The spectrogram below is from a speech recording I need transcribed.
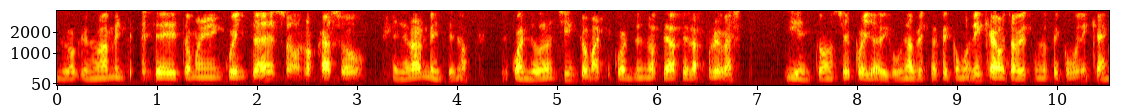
lo que normalmente se toman en cuenta son los casos, generalmente, ¿no? Cuando dan síntomas, que cuando no se hacen las pruebas, y entonces, pues ya digo, una vez se comunican, otra vez no se comunican,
